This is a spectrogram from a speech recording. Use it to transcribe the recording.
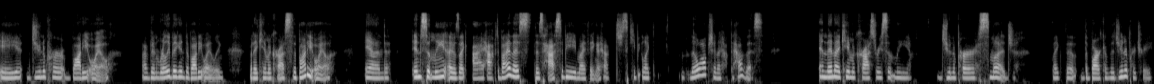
a juniper body oil. I've been really big into body oiling, but I came across the body oil. And instantly I was like, I have to buy this. This has to be my thing. I have to just keep it like no option. I have to have this. And then I came across recently juniper smudge, like the the bark of the juniper tree.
